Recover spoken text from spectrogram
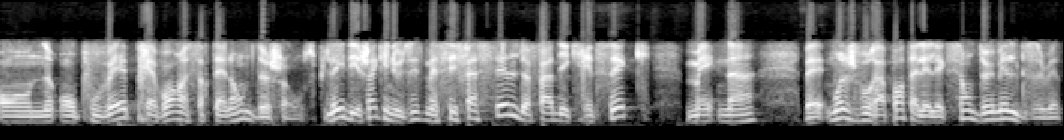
on, on pouvait prévoir un certain nombre de choses. Puis là, il y a des gens qui nous disent, mais c'est facile de faire des critiques maintenant. Ben, moi, je vous rapporte à l'élection 2018.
